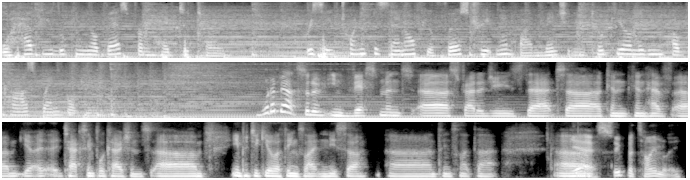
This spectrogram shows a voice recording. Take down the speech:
will have you looking your best from head to toe. Receive 20% off your first treatment by mentioning Tokyo Living Podcast when booking. What about sort of investment uh, strategies that uh, can can have um, yeah, uh, tax implications? Um, in particular, things like NISA uh, and things like that. Uh, yeah, super timely.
